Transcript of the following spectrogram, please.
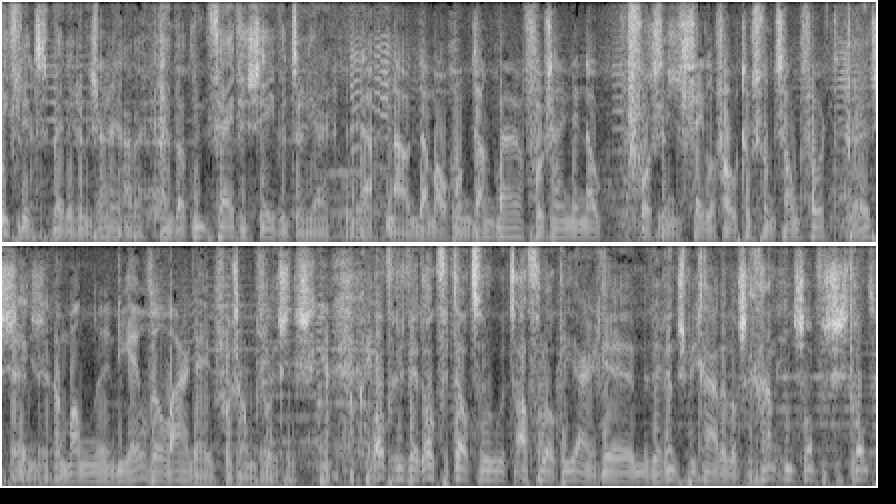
actief lid bij de rennersbrigade. En dat nu 75 jaar. Ja, nou, daar mogen we hem dankbaar voor zijn. En ook voor zijn vele foto's van Zandvoort. Precies. Een, een man eh, die heel veel waarde heeft voor Zandvoort. Precies. Ja, oké. Overigens werd ook verteld hoe het afgelopen jaar eh, met de rennersbrigade was gegaan in Zandvoortse strand.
